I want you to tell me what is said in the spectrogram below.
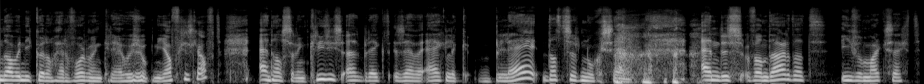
omdat we niet kunnen hervormen, krijgen we ze ook niet afgeschaft. En als er een crisis uitbreekt, zijn we eigenlijk blij dat ze er nog zijn. en dus vandaar dat Yves Mark zegt,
